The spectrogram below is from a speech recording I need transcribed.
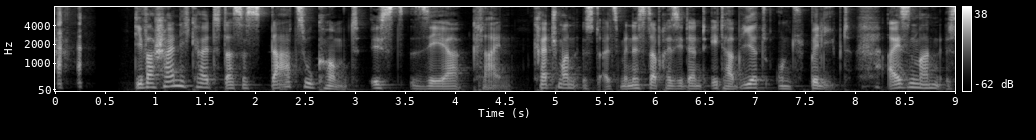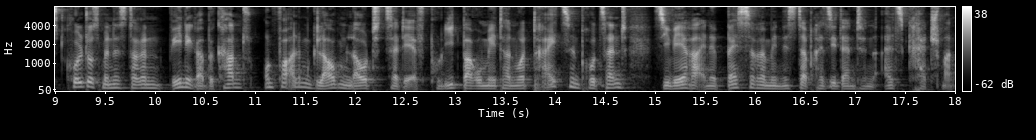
Die Wahrscheinlichkeit, dass es dazu kommt, ist sehr klein. Kretschmann ist als Ministerpräsident etabliert und beliebt. Eisenmann ist Kultusministerin, weniger bekannt und vor allem glauben laut ZDF Politbarometer nur 13 Prozent, sie wäre eine bessere Ministerpräsidentin als Kretschmann.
